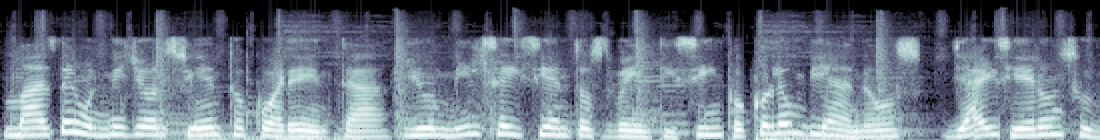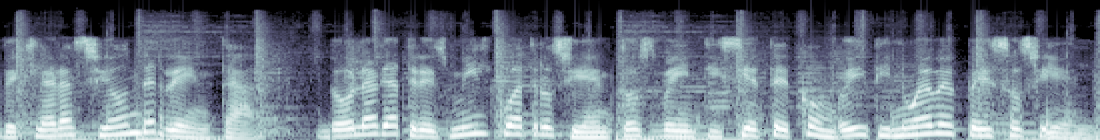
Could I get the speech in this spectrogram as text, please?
Más de 1.140.000 y 1.625 colombianos ya hicieron su declaración de renta. Dólar a 3.427,29 pesos y el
